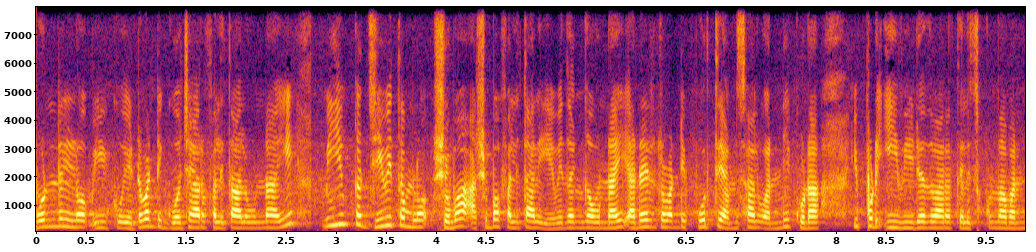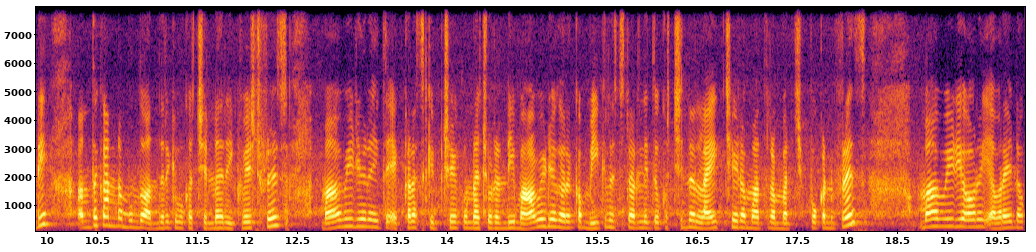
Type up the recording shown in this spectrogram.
మూడు నెలల్లో మీకు ఎటువంటి గోచార ఫలితాలు ఉన్నాయి? మీ యొక్క జీవితంలో శుభ అశుభ ఫలితాలు ఏ విధంగా ఉన్నాయి? అనేటటువంటి పూర్తి అంశాలు అన్నీ కూడా ఇప్పుడు ఈ వీడియో ద్వారా తెలుసుకుందామండి. అంతకన్నా ముందు అందరికీ ఒక చిన్న రిక్వెస్ట్ ఫ్రెండ్స్ మా వీడియోని అయితే ఎక్కడ స్కిప్ చేయకుండా చూడండి. మా వీడియో కనుక మీకు నచ్చినట్లయితే ఒక చిన్న లైక్ చేయడం మాత్రం మర్చిపోకండి ఫ్రెండ్స్. మా వీడియోని ఎవరైనా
